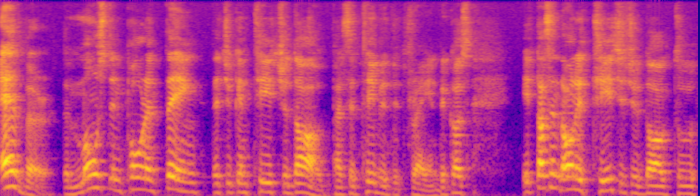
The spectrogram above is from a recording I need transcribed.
ever, the most important thing that you can teach a dog, passivity train, because it doesn't only teach your dog to,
